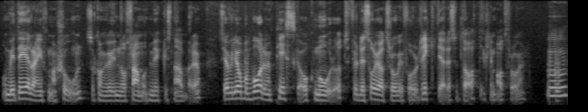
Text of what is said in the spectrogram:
om vi delar information, så kommer vi nå framåt mycket snabbare. Så jag vill jobba både med piska och morot, för det är så jag tror vi får riktiga resultat i klimatfrågan. Mm.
